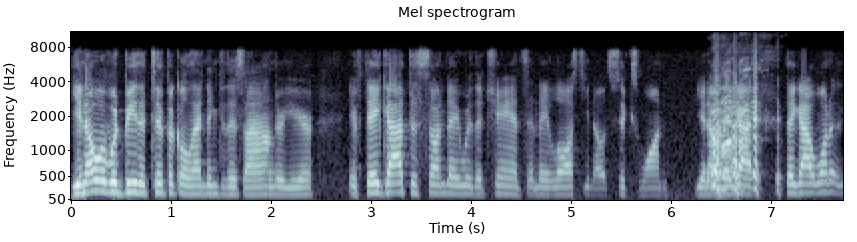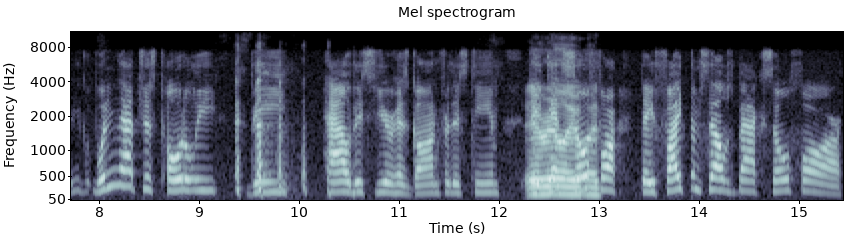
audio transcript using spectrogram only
you know what would be the typical ending to this Islander year? If they got to Sunday with a chance and they lost, you know, six one. You know, they got they got one. Wouldn't that just totally be how this year has gone for this team? They It get really so would. far, they fight themselves back so far,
